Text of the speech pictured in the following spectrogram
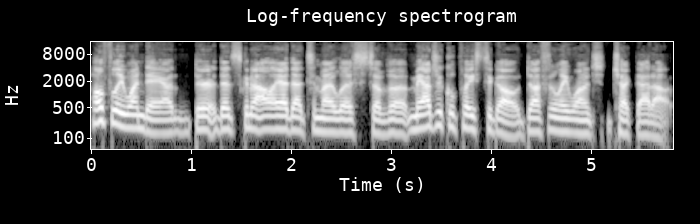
hopefully one day, I, there, that's gonna. I'll add that to my list of a magical place to go. Definitely want to check that out.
